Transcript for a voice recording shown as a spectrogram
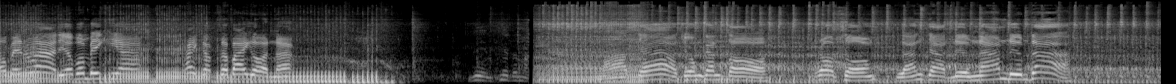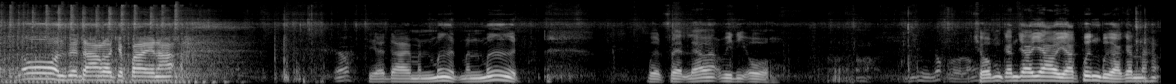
เอาเป็นว่า เดี๋ยวผมไปเคลียร์ให้กับสบายก่อนนะ มาจ้า ชมกันต่อรอบสองหลังจากดื่มน้ำดื่มท่าโน่นเป็นทางเราจะไปนะเสียดายมันมืดมันมืด เปิดแฟลชแล้ววิดีโอ ชมกันยาวๆ อยากพิ่งเบื่อกันนะฮะ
